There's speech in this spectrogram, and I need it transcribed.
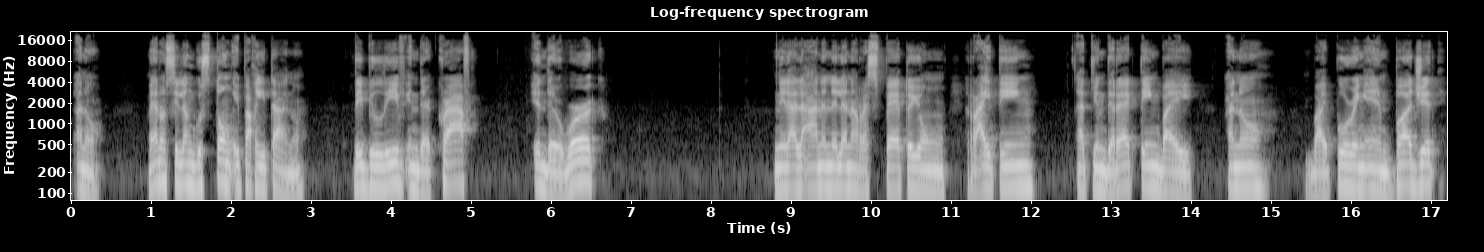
ano, meron silang gustong ipakita, no? They believe in their craft, in their work. Nilalaanan nila ng respeto yung writing at yung directing by ano by pouring in budget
